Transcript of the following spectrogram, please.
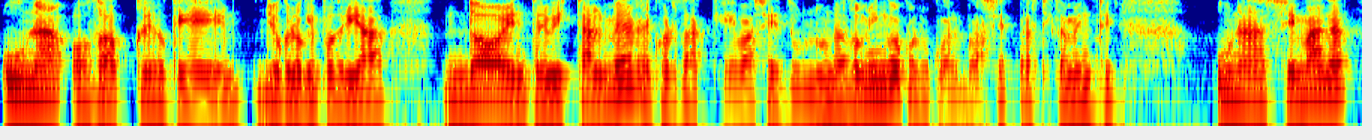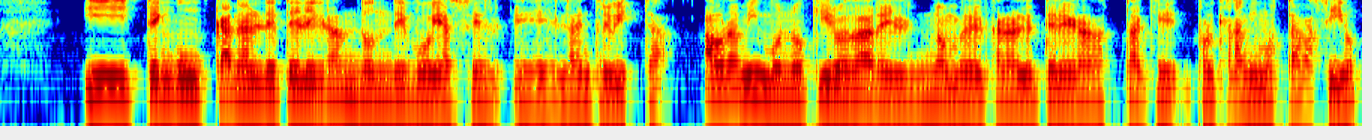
una o dos. Creo que yo creo que podría dos entrevistas al mes. Recordad que va a ser de un lunes a domingo, con lo cual va a ser prácticamente una semana. Y tengo un canal de Telegram donde voy a hacer eh, la entrevista. Ahora mismo no quiero dar el nombre del canal de Telegram hasta que, porque ahora mismo está vacío.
